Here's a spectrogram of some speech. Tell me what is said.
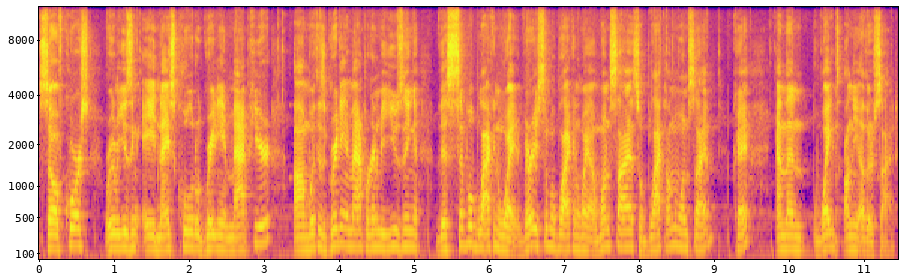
So of course we're gonna be using a nice cool little gradient map here. Um, with this gradient map we're gonna be using this simple black and white very simple black and white on one side so black on one side okay and then white on the other side,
